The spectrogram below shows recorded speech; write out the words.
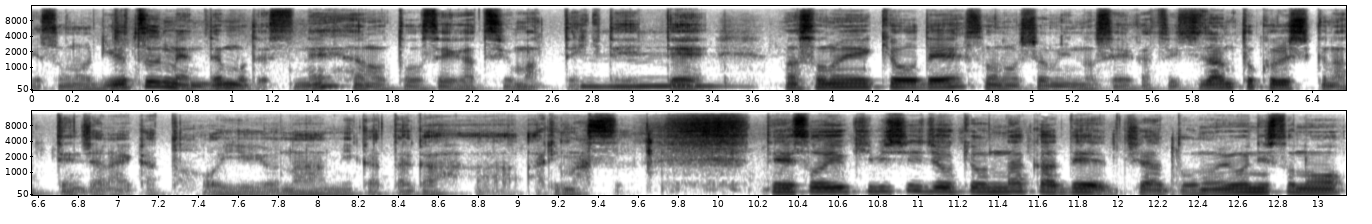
い、その流通面でもですねあの統制が強まってきていて、うん、まあ、その影響でその庶民の生活一段と苦しくなってんじゃないかというような見方があります。でそういう厳しい状況の中でじゃあどのようにその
